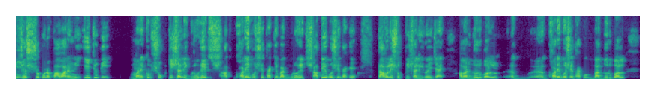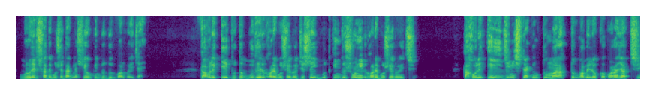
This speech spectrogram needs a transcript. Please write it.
নিজস্ব কোনো পাওয়ার নেই। এই যদি মানে খুব শক্তিশালী গ্রহের ঘরে বসে থাকে বা গ্রহের সাথে বসে থাকে, তাহলে শক্তিশালী হয়ে যায়। আবার দুর্বল ঘরে বসে থাকুক বা দুর্বল গ্রহের সাথে বসে থাকলে সেও কিন্তু দুর্বল হয়ে যায়। তাহলে কেতু তো বুধের ঘরে বসে রয়েছে, সেই বুধ কিন্তু শনির ঘরে বসে রয়েছে। তাহলে এই জিনিসটা কিন্তু মারাত্মকভাবে লক্ষ্য করা যাচ্ছে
